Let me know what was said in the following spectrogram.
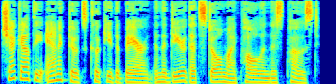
check out the anecdotes Cookie the Bear and the Deer That Stole My Pole in this post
